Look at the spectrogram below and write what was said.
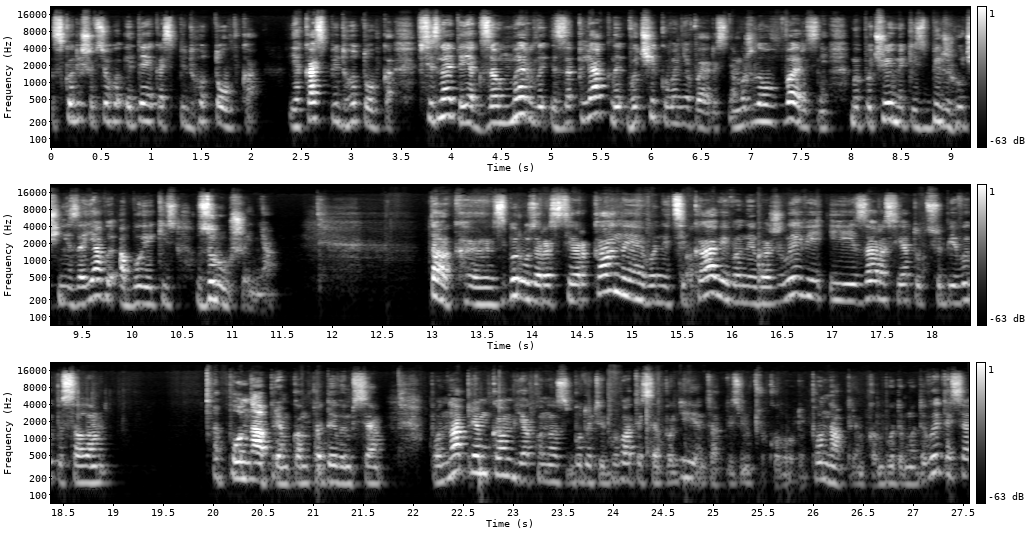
скоріше всього, іде якась підготовка. Якась підготовка. Всі знаєте, як завмерли і заклякли в очікуванні вересня. Можливо, в вересні ми почуємо якісь більш гучні заяви або якісь зрушення. Так, е, зберу зараз ці аркани, вони цікаві, вони важливі. І зараз я тут собі виписала по напрямкам, подивимося по напрямкам, як у нас будуть відбуватися події. Так, візьму цю колоду. По напрямкам будемо дивитися.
